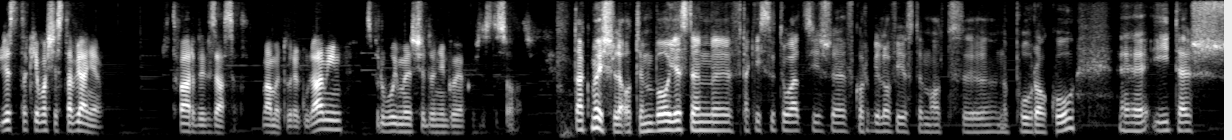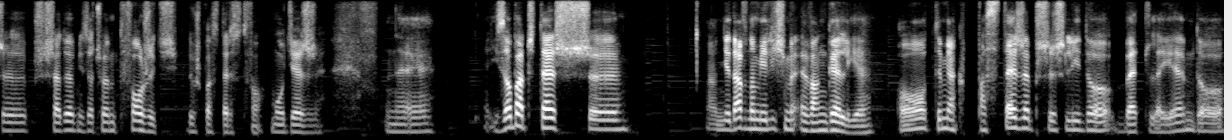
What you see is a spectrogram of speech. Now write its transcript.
jest takie właśnie stawianie twardych zasad. Mamy tu regulamin, spróbujmy się do niego jakoś dostosować. tak myślę o tym, bo jestem y, w takiej sytuacji, że w Korbielowie jestem od y, no, pół roku e, i też przyszedłem i zacząłem tworzyć duszpasterstwo młodzieży. E, I zobacz też, y, niedawno mieliśmy Ewangelię o tym, jak pasterze przyszli do Betlejem, do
